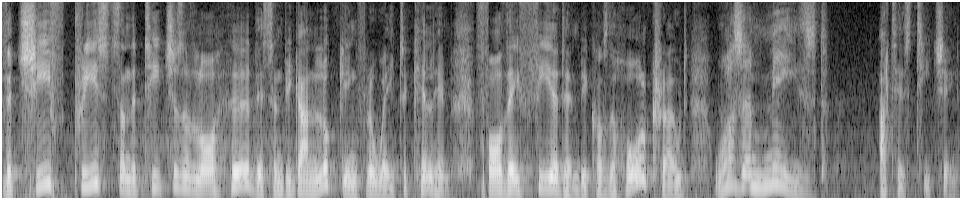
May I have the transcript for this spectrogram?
The chief priests and the teachers of the law heard this and began looking for a way to kill him, for they feared him, because the whole crowd was amazed at his teaching.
